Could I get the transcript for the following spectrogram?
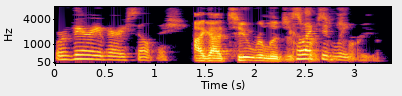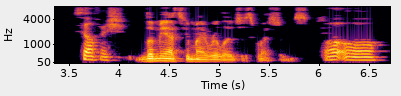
we're very, very selfish. I got two religious questions Collectively. for you. Selfish. Let me ask you my religious questions. Uh oh.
